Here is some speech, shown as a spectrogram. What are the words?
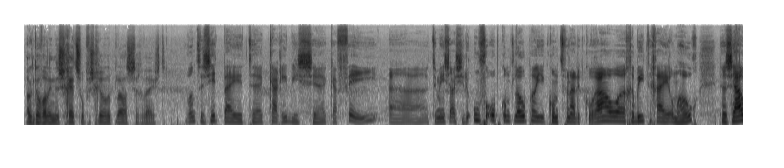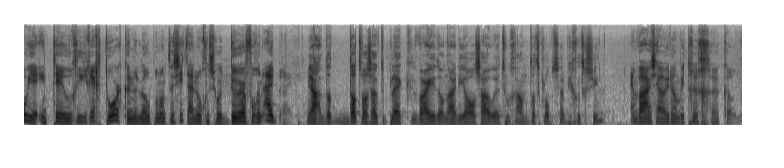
ook nog wel in de schets op verschillende plaatsen geweest. Want er zit bij het uh, Caribisch uh, Café, uh, tenminste als je de oever op komt lopen, je komt vanuit het koraalgebied, dan ga je omhoog. Dan zou je in theorie rechtdoor kunnen lopen, want er zit daar nog een soort deur voor een uitbreiding. Ja, dat, dat was ook de plek waar je dan naar die hal zou toe gaan. Dat klopt, heb je goed gezien. En waar zou je dan weer terugkomen?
